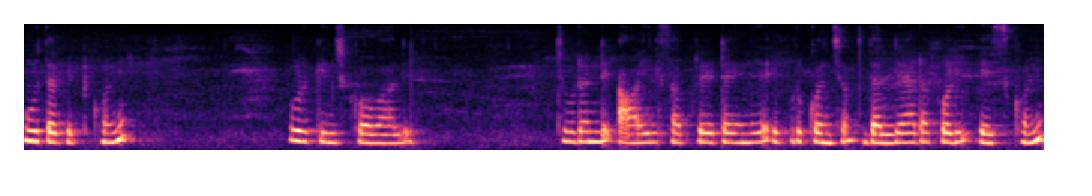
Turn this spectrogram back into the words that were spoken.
మూత పెట్టుకొని ఉడికించుకోవాలి. చూడండి ఆయిల్ సపరేట్ అయింది. ఇప్పుడు కొంచెం దల్లాడ పొడి వేసుకొని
